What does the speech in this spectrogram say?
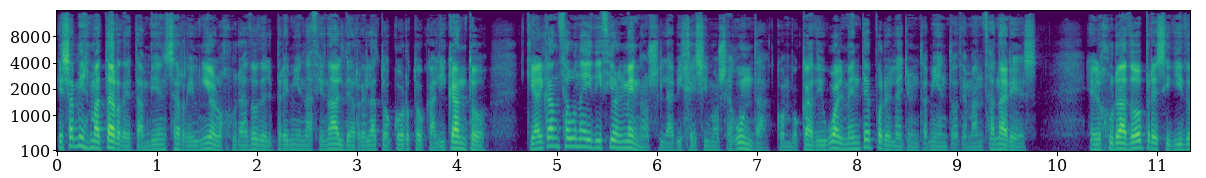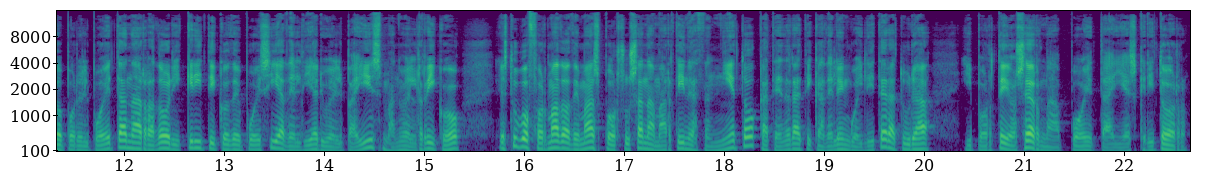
Esa misma tarde también se reunió el jurado del Premio Nacional de Relato Corto Calicanto, que alcanza una edición menos, la vigésimo segunda, convocado igualmente por el Ayuntamiento de Manzanares. El jurado, presidido por el poeta, narrador y crítico de poesía del diario El País, Manuel Rico, estuvo formado además por Susana Martínez Nieto, catedrática de Lengua y Literatura, y por Teo Serna, poeta y escritor.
